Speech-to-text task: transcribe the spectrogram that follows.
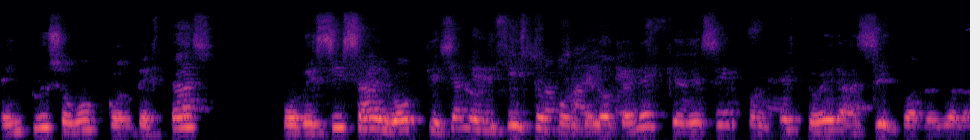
e incluso vos contestás o decís algo que ya lo dijiste porque lo tenés que decir, porque esto era así cuando yo lo...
